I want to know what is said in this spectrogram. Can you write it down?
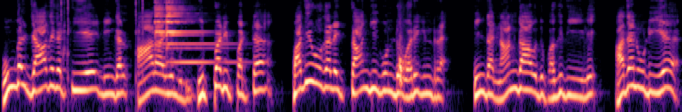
உங்கள் ஜாதகத்தையே நீங்கள் ஆராய முடியும். இப்படிப்பட்ட பதிவுகளை தாங்கி கொண்டு வருகின்ற இந்த நான்காவது பகுதியிலே அதனுடைய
